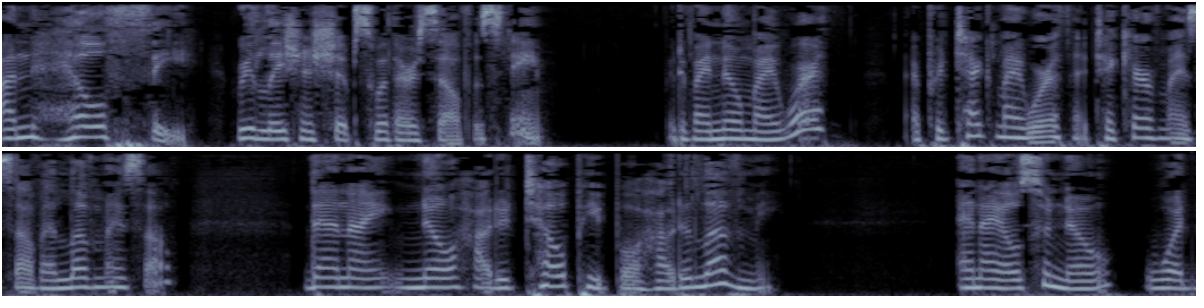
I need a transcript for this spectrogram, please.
unhealthy relationships with our self-esteem. But if I know my worth, I protect my worth. I take care of myself. I love myself. Then I know how to tell people how to love me. And I also know what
